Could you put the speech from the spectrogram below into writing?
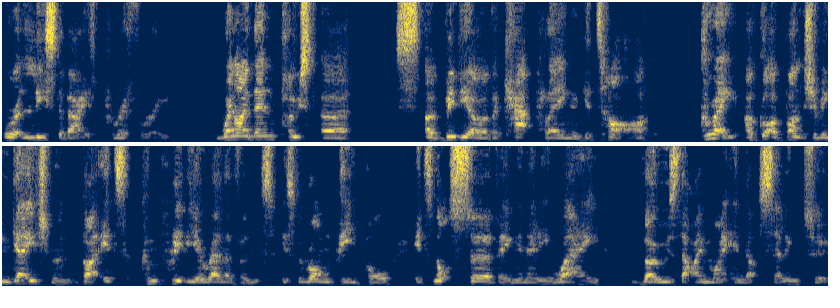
or at least about its periphery. When I then post a a video of a cat playing a guitar, great. I've got a bunch of engagement, but it's completely irrelevant. It's the wrong people. It's not serving in any way those that I might end up selling to.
